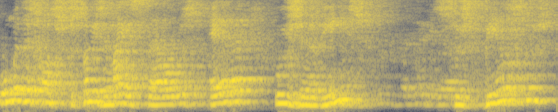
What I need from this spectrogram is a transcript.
Uma das construções mais célebres era os jardins suspensos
